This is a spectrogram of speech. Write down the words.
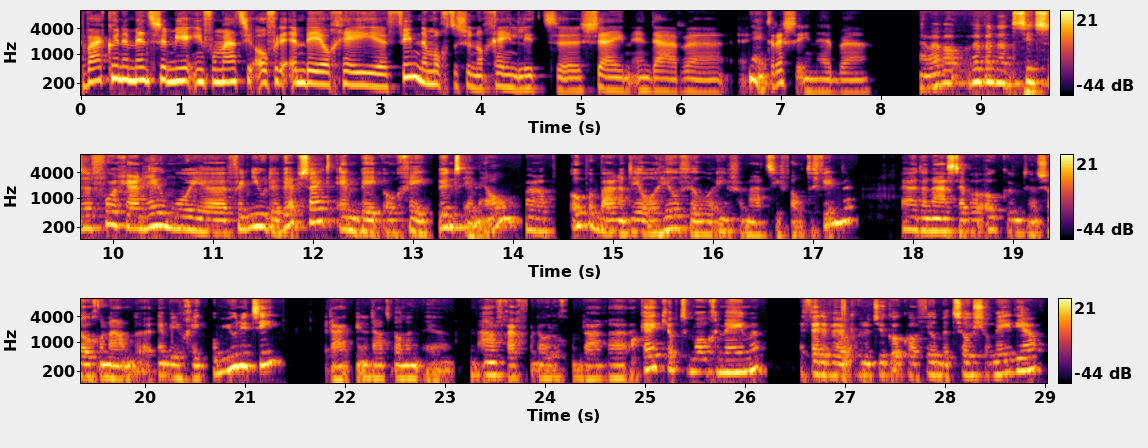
waar kunnen mensen meer informatie over de MBOG vinden, mochten ze nog geen lid zijn en daar nee. interesse in hebben? Nou, we hebben, we hebben sinds vorig jaar een heel mooie vernieuwde website, mbog.nl, waar op openbare deel heel veel informatie valt te vinden. daarnaast hebben we ook een, een zogenaamde MBOG Community daar heb je inderdaad wel een, eh, een aanvraag voor nodig om daar eh, een kijkje op te mogen nemen. En verder werken we natuurlijk ook wel veel met social media.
